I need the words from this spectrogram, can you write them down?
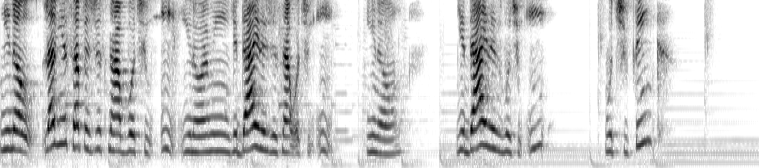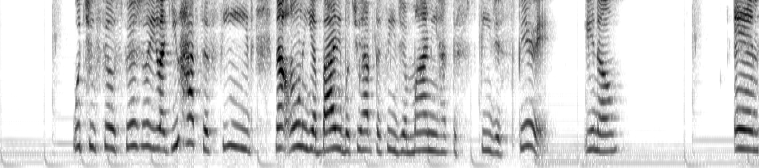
you know, loving yourself is just not what you eat. You know what I mean? Your diet is just not what you eat. You know, your diet is what you eat, what you think, what you feel spiritually. Like you have to feed not only your body, but you have to feed your mind, you have to feed your spirit, you know? And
